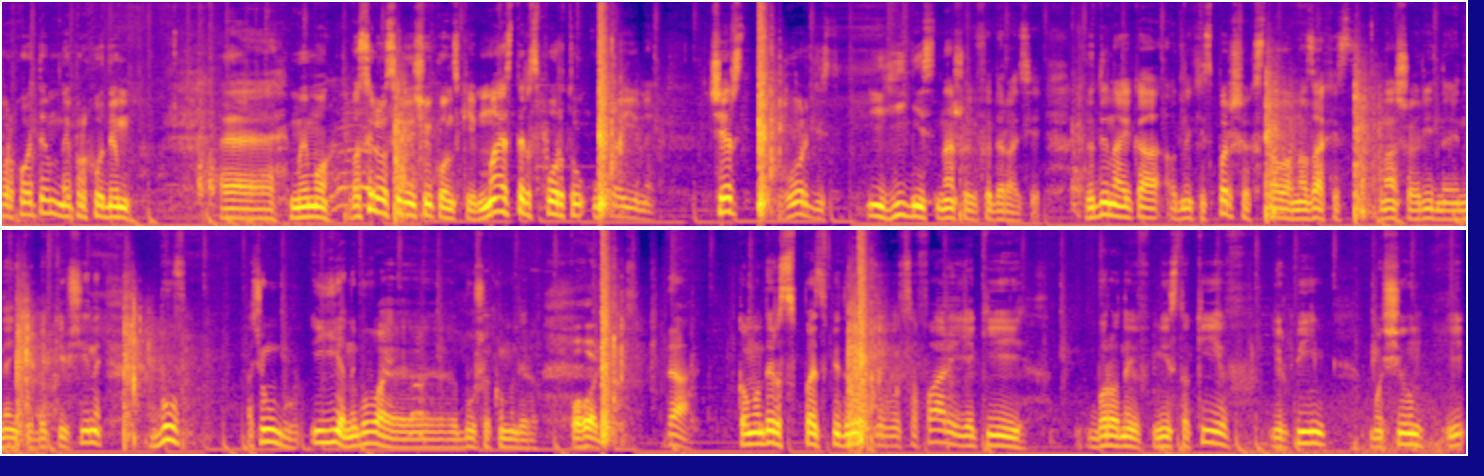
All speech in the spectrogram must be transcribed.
Не проходимо, не проходимо е, мимо Василь Васильович Віконський, майстер спорту України. Честь, гордість і гідність нашої федерації. Людина, яка одних із перших стала на захист нашої рідної ненької батьківщини, був. А чому був? І є, не буває е, бувших командирів. Погоджуюсь. Да. Командир спецпідрозділу Сафарі, який боронив місто Київ, Ірпінь, Мощун і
